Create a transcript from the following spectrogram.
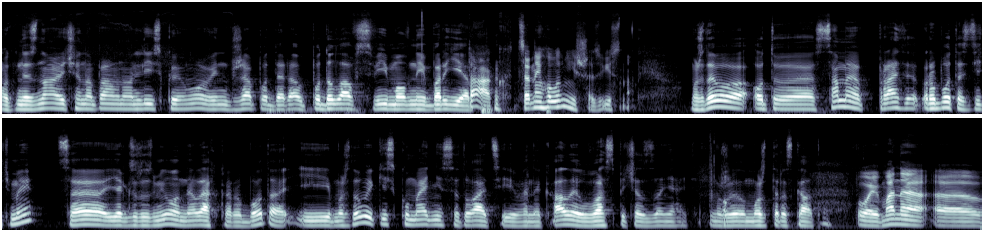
От не знаючи, напевно, англійської мови, він вже подерав, подолав свій мовний бар'єр. Так, це найголовніше, звісно. Можливо, от е, саме праця, робота з дітьми це, як зрозуміло, нелегка робота, і, можливо, якісь кумедні ситуації виникали у вас під час занять. Можливо, можете розказати. Ой, в мене е,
